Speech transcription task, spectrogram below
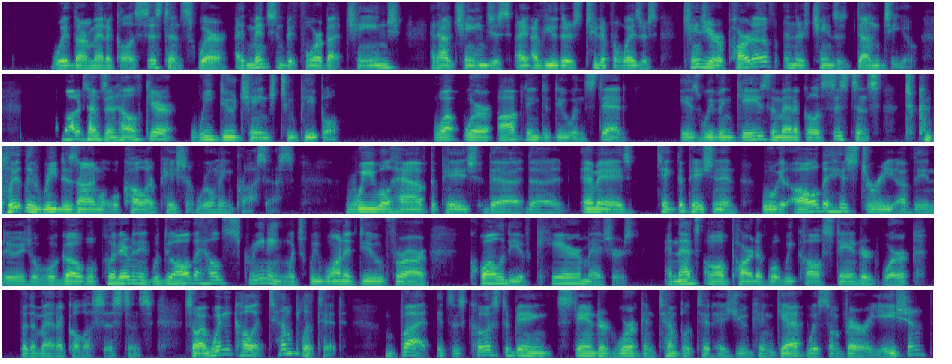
with our medical assistants, where I mentioned before about change and how changes I, I view there's two different ways. There's change you're a part of, and there's changes done to you. A lot of times in healthcare, we do change two people. What we're opting to do instead is we've engaged the medical assistants to completely redesign what we'll call our patient rooming process. We will have the patient, the the MAs take the patient in. We'll get all the history of the individual. We'll go, we'll put everything, we'll do all the health screening, which we want to do for our quality of care measures. And that's all part of what we call standard work for the medical assistants. So I wouldn't call it templated, but it's as close to being standard work and templated as you can get with some variation.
